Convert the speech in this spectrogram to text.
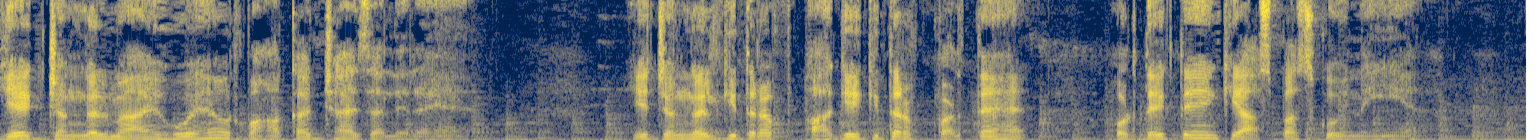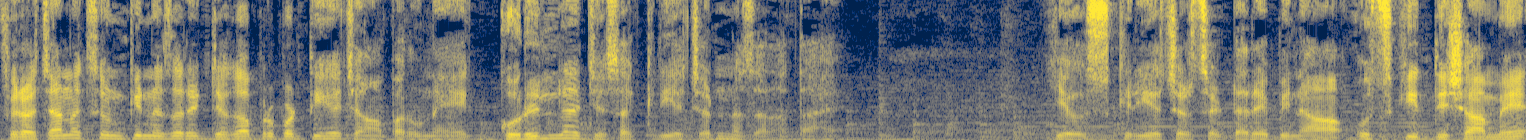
ये एक जंगल में आए हुए हैं और वहाँ का जायजा ले रहे हैं। ये जंगल की तरफ़, आगे की तरफ़ पढ़ते हैं और देखते हैं कि आसपास कोई नहीं है। फिर अचानक से उनकी नज़र एक जगह पर पड़ती है जहाँ पर उन्हें एक गोरिल्ला जैसा क्रिएचर नज़र आता है। ये उस क्रिएचर से डरे बिना उसकी दिशा में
